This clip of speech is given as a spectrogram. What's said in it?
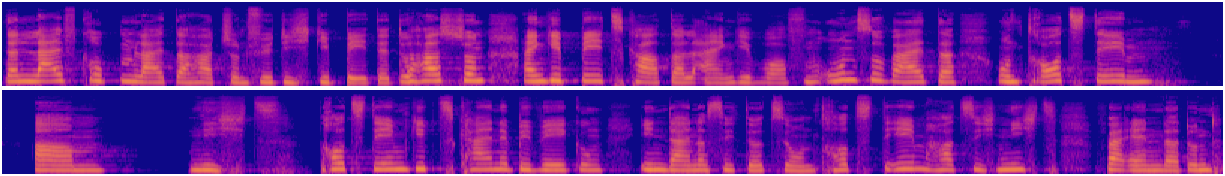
Dein Live-Gruppenleiter hat schon für dich gebetet, du hast schon ein Gebetskartal eingeworfen und so weiter und trotzdem ähm, nichts Trotzdem gibt es keine Bewegung in deiner Situation. Trotzdem hat sich nichts verändert. Und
